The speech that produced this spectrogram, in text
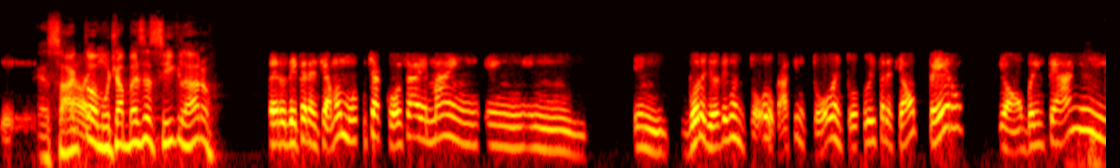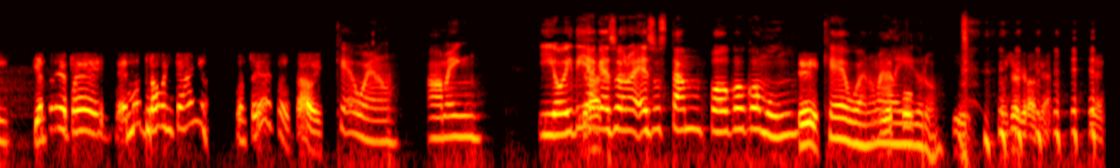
Exacto, ¿sabes? muchas veces sí, claro. pero diferenciamos muchas cosas, es más, en, en, en, en- bueno, yo digo en todo, casi en todo, en todo diferenciamos, pero llevamos 20 años y siempre después hemos durado 20 años con todo eso, ¿sabes? Qué bueno. Amén. Y hoy día Gracias. que eso, no- eso es tan poco común. Sí. Qué bueno, me poco. alegro. Sí, muchas gracias.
